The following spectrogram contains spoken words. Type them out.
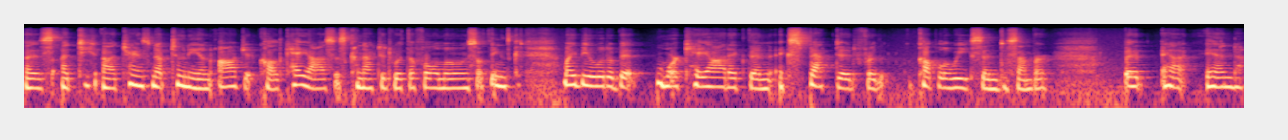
is a, t- a trans-Neptunian object called chaos is connected with the full moon, so things might be a little bit more chaotic than expected for a couple of weeks in December. But uh, and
